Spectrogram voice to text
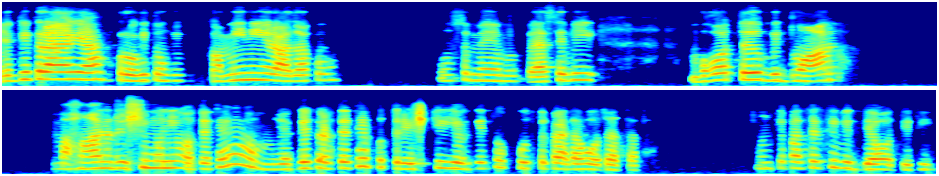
यज्ञ कराया गया, पुरोहितों की कमी नहीं है, राजा को। उस समय वैसे भी बहुत विद्वान, महान ऋषि मुनि होते थे यज्ञ करते थे, पुत्रेष्टि यज्ञ तो पुत्र पैदा हो जाता था। उनके पास ऐसी विद्या होती थी।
